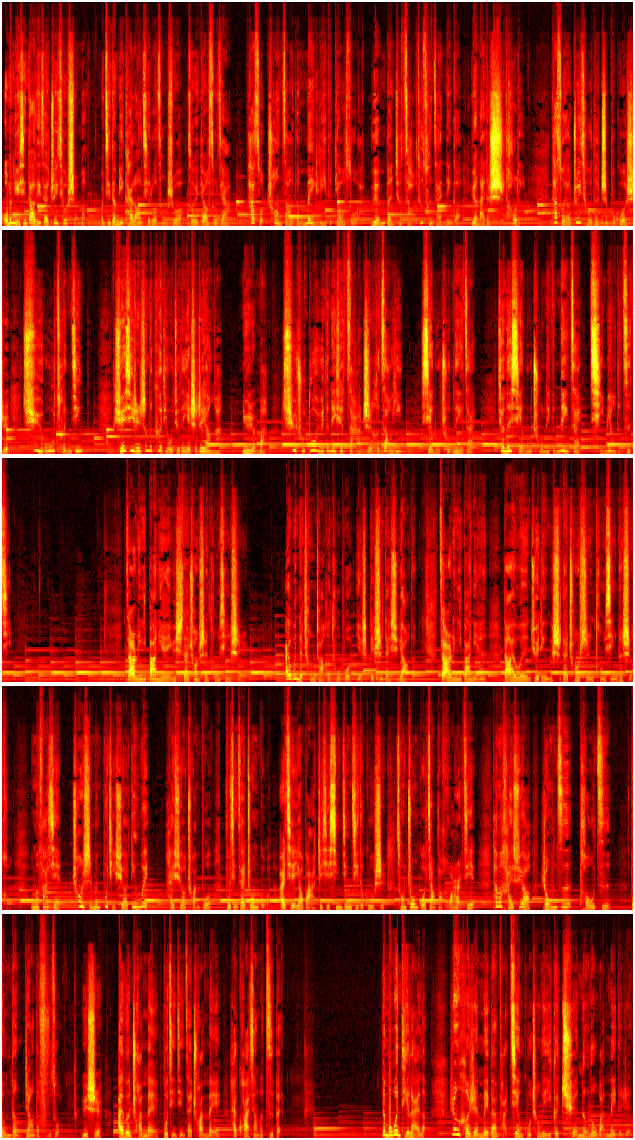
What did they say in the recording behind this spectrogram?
我们女性到底在追求什么？我记得米开朗基罗曾说，作为雕塑家，他所创造的魅力的雕塑啊，原本就早就存在那个原来的石头里。他所要追求的只不过是去污存精。学习人生的课题，我觉得也是这样啊。女人嘛，去除多余的那些杂质和噪音，显露出内在，就能显露出那个内在奇妙的自己。在二零一八年与时代创始人同行时，艾问的成长和突破也是被时代需要的。在二零一八年，当艾问决定与时代创始人同行的时候，我们发现创始人们不仅需要定位，还需要传播。不仅在中国，而且要把这些新经济的故事从中国讲到华尔街，他们还需要融资、投资等等这样的辅佐。于是，艾问传媒不仅仅在传媒，还跨向了资本。那么问题来了，任何人没办法兼顾成为一个全能的完美的人。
